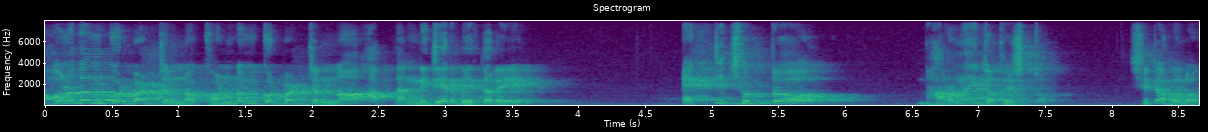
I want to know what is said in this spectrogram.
অপনোদন করবার জন্য, খণ্ডন করবার জন্য আপনার নিজের ভেতরে একটি ছোট্ট ধারণাই যথেষ্ট। সেটা হলো,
